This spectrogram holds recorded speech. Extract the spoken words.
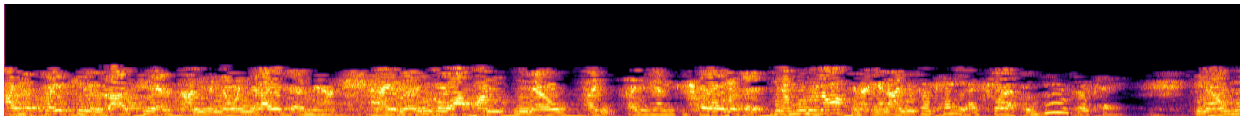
I had placed him in God's hands, not even knowing that I had done that. And I had let him go off on, you know, I didn't, I didn't have any control over it, but, you know, he went off and I, and I was okay. I slept and he was okay. You know, he,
